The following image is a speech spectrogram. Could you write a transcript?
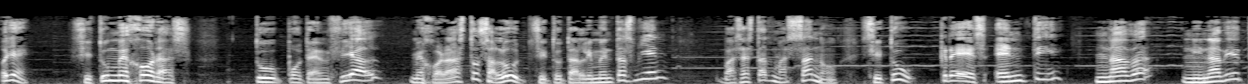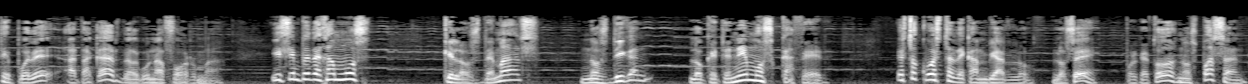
oye, si tú mejoras tu potencial, mejoras tu salud. Si tú te alimentas bien, vas a estar más sano. Si tú crees en ti, nada ni nadie te puede atacar de alguna forma. Y siempre dejamos que los demás nos digan lo que tenemos que hacer. Esto cuesta de cambiarlo, lo sé, porque a todos nos pasan.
